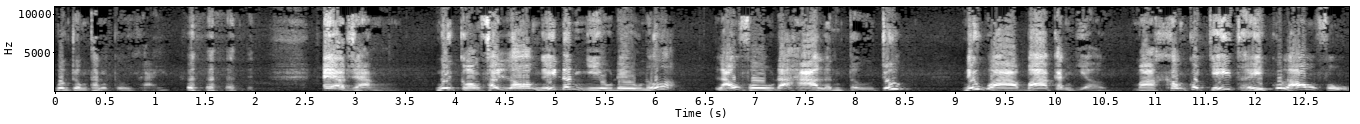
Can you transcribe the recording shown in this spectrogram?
Quân Trung Thánh cười khải. E rằng ngươi còn phải lo nghĩ đến nhiều điều nữa. Lão Phu đã hạ lệnh từ trước. Nếu qua ba canh giờ mà không có chỉ thị của Lão Phu,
